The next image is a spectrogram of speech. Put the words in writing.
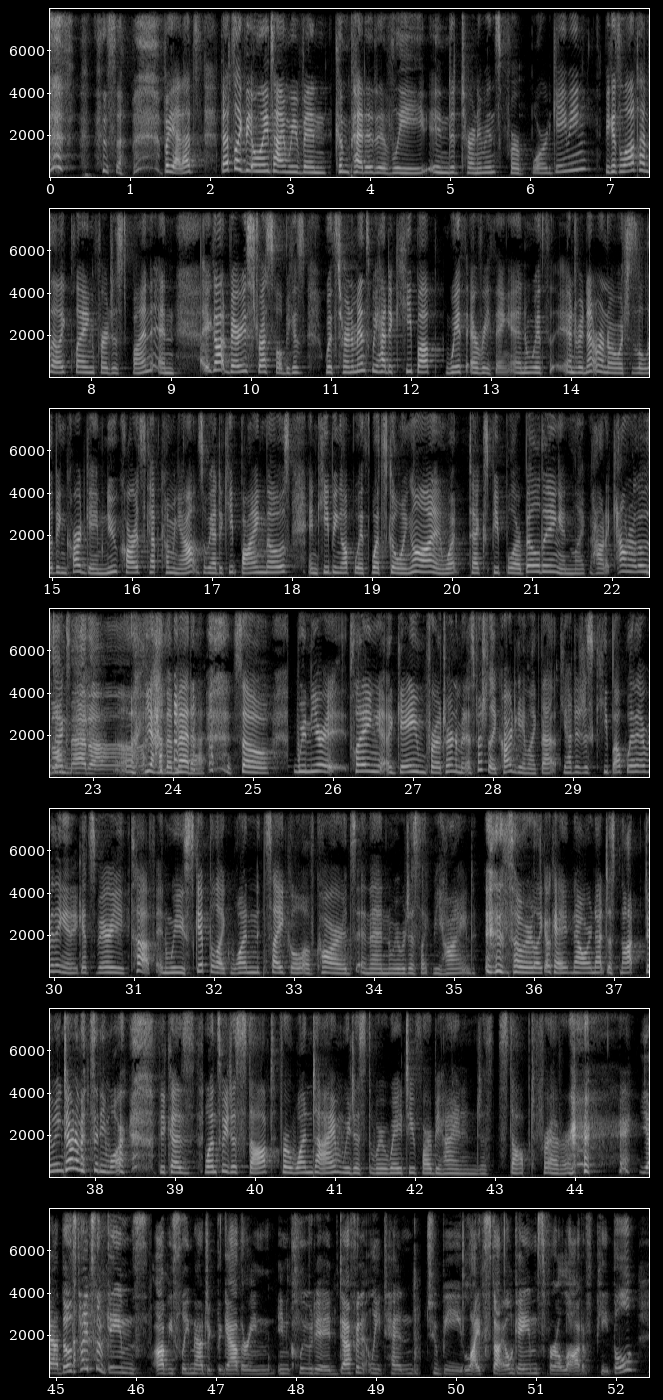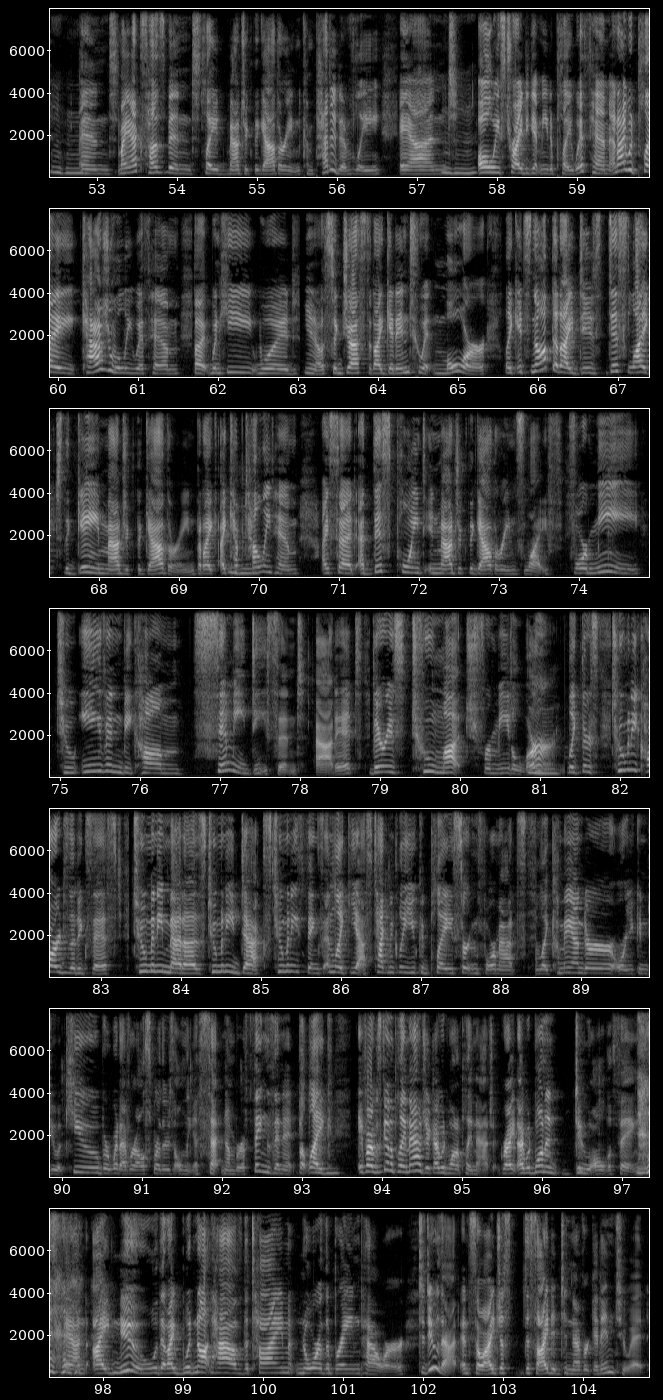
so, but yeah, that's that's like the only time we've been competitively into tournaments for board gaming because a lot of times I like playing for just fun and it got very stressful because with tournaments we had to keep up with everything and with Android Netrunner which is a living card game new cards kept coming out so we had to keep buying those and keeping up with what's going on and what decks people are building and like how to counter those The decks meta. uh, yeah, the meta. so when you're playing a game for a tournament, especially a card game like that, you have to just keep up with everything and it gets very tough. And we skipped like one cycle of cards and then we were just like behind. so we were like, okay, now we're not just not doing tournaments anymore because once we just stopped for one time, we just were way too far behind and just stopped forever. Yeah, those types of games, obviously Magic the Gathering included, definitely tend to be lifestyle games for a lot of people. Mm-hmm. And my ex husband played Magic the Gathering competitively and mm-hmm. always tried to get me to play with him. And I would play casually with him, but when he would, you know, suggest that I get into it more, like it's not that I dis- disliked the game Magic the Gathering, but I, I kept mm-hmm. telling him, I said, at this point in Magic the Gathering's life, for me, money to even become semi decent at it, there is too much for me to learn. Mm. Like, there's too many cards that exist, too many metas, too many decks, too many things. And, like, yes, technically you could play certain formats like Commander, or you can do a cube, or whatever else where there's only a set number of things in it. But, like, mm-hmm. if I was going to play Magic, I would want to play Magic, right? I would want to do all the things. and I knew that I would not have the time nor the brain power to do that. And so I just decided to never get into it.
